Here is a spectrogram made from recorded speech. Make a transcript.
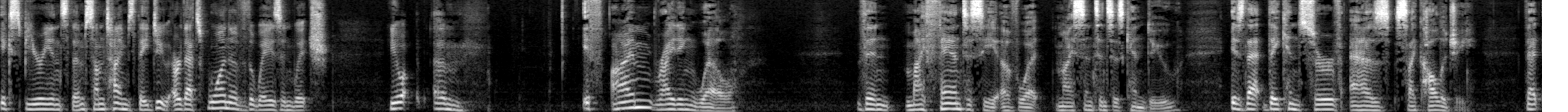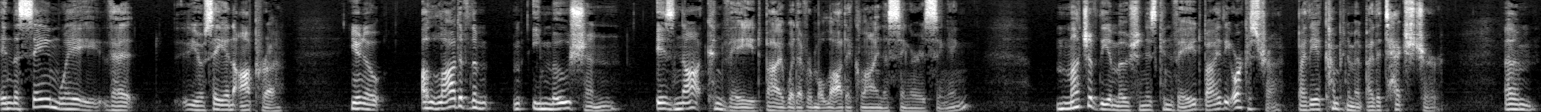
experience them, sometimes they do, or that's one of the ways in which you. Um, if I'm writing well, then my fantasy of what my sentences can do is that they can serve as psychology. That in the same way that, you know, say in opera, you know, a lot of the emotion is not conveyed by whatever melodic line a singer is singing. Much of the emotion is conveyed by the orchestra, by the accompaniment, by the texture. Um,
